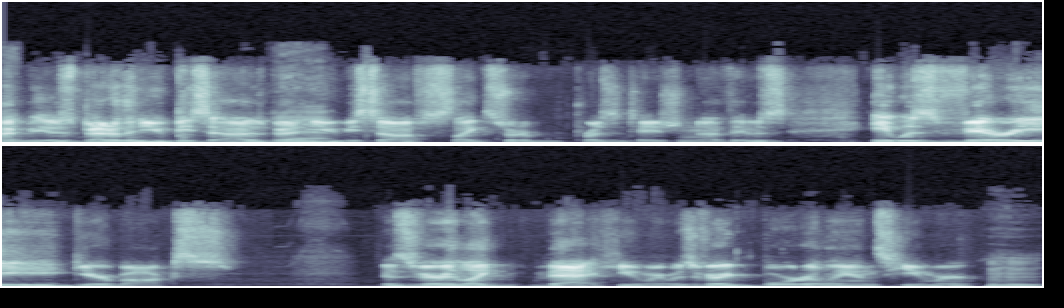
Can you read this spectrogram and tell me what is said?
I mean, it was better than Ubisoft. Uh, it was better Yeah. than Ubisoft's like sort of presentation. It was it was very Gearbox. It was very like that humor. It was very Borderlands humor. Mhm.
